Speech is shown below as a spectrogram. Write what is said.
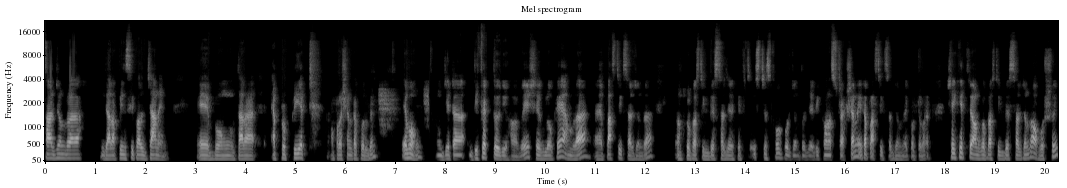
সার্জনরা যারা প্রিন্সিপাল জানেন এবং তারা অ্যাপ্রোপ্রিয়েট অপারেশনটা করবেন এবং যেটা ডিফেক্ট তৈরি হবে, সেগুলোকে আমরা প্লাস্টিক সার্জনরা অঙ্কোপ্লাস্টিক ব্রেস্ট সার্জারির ক্ষেত্রে স্টেজ ফোর পর্যন্ত যে রিকনস্ট্রাকশন, এটা প্লাস্টিক সার্জনরাই করতে পারেন। সেই ক্ষেত্রে অনকোপ্লাস্টিক ব্রেস্ট সার্জনরা অবশ্যই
